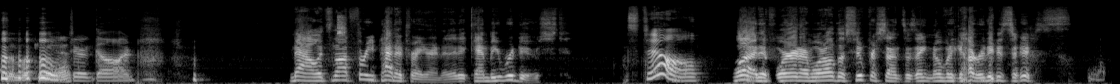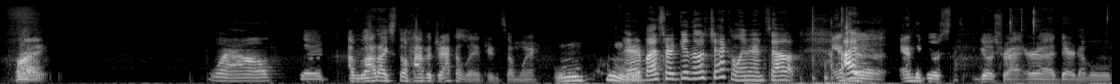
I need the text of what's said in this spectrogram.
I'm looking oh, at. dear God. Now it's not three penetrator in it. It can be reduced. Still. But if we're in a world of super senses, ain't nobody got reducers. All right. Wow. So I'm glad I still have a jack o' lantern somewhere, Mhm. Everybody start getting those jack o' lanterns out. and I- a and a ghost ghost rat or a daredevil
